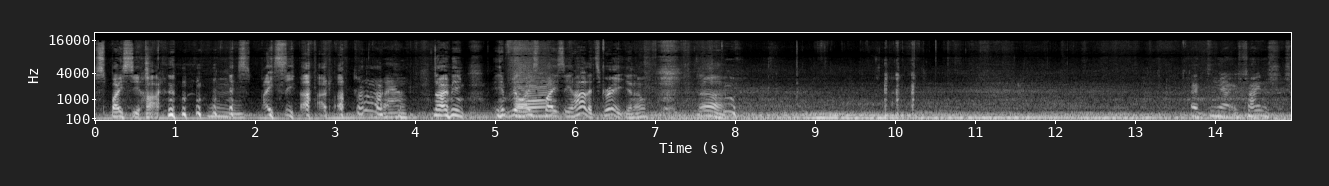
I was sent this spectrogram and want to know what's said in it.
spicy hot. Hmm. spicy hot. Wow. No, I mean, if you like spicy hot, it's great, you know. Ah. You know, sinuses.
